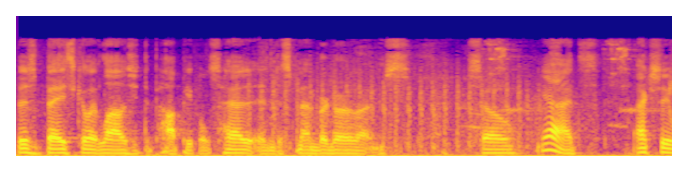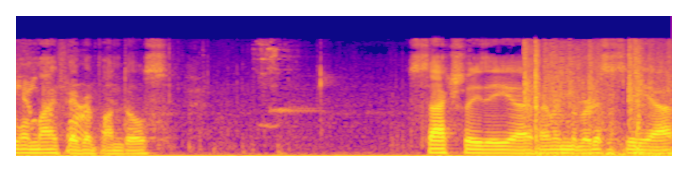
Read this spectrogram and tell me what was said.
This basically allows you to pop people's head and dismember their limbs. So, yeah, it's actually one of my favorite bundles. It's actually the, uh, if I remember, this is the uh,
